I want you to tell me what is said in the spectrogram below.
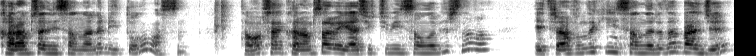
karamsar insanlarla birlikte olamazsın. Tamam sen karamsar ve gerçekçi bir insan olabilirsin ama etrafındaki insanları da bence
